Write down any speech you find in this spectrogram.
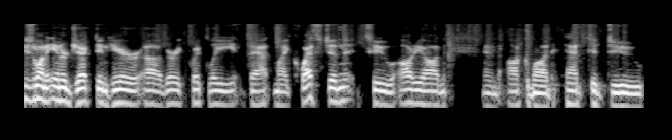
I just want to interject in here uh, very quickly that my question to Aryan and Ahmad had to do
